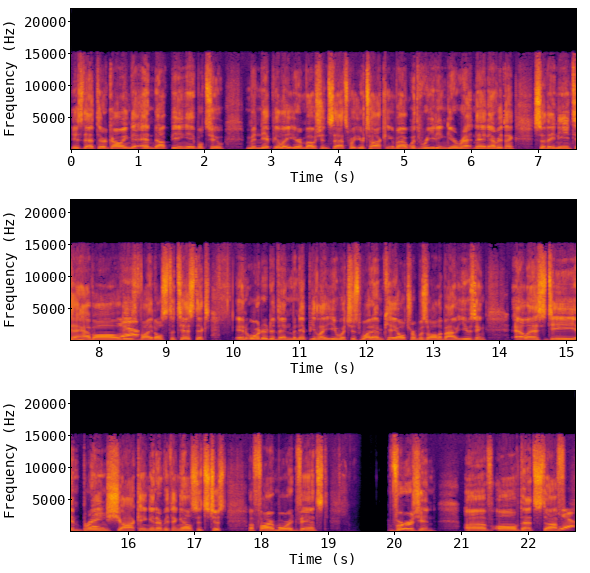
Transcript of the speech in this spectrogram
is that they're going to end up being able to manipulate your emotions. That's what you're talking about with reading your retina and everything. So they need to have all Yeah. these vital statistics in order to then manipulate you, which is what MK Ultra was all about using LSD and brain Right. shocking and everything else. It's just a far more advanced version of all of that stuff Yeah.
